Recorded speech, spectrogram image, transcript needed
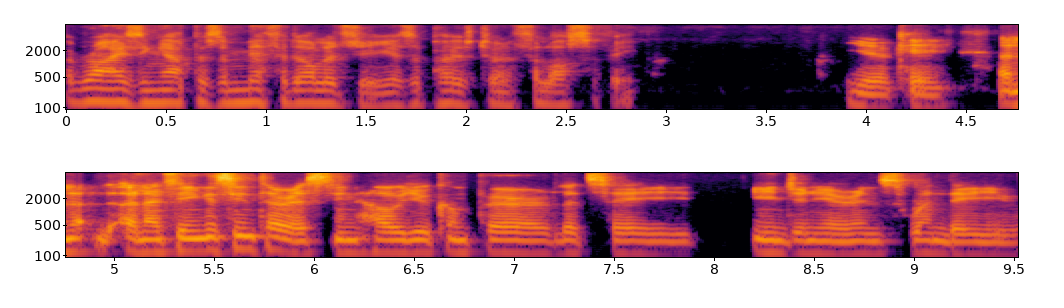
rising up as a methodology as opposed to a philosophy. Yeah, okay. And, and I think it's interesting how you compare, let's say, engineers when they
